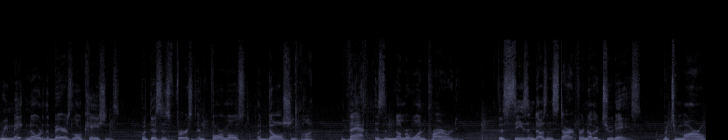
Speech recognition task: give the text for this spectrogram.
We make note of the bears' locations, but this is first and foremost a Dall sheep hunt. That is the number one priority. The season doesn't start for another two days, but tomorrow,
